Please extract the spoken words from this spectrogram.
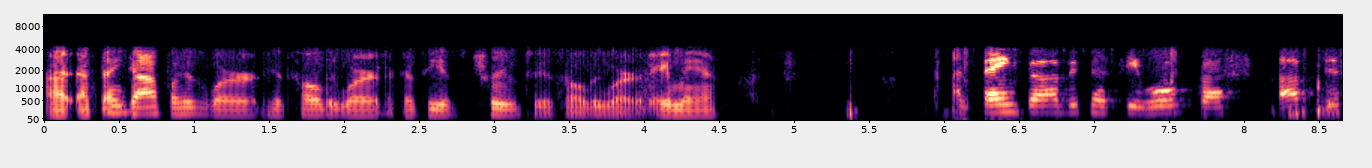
I, I thank God for His word, His holy word, because He is true to His holy word. Amen. I thank God because He woke us up this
